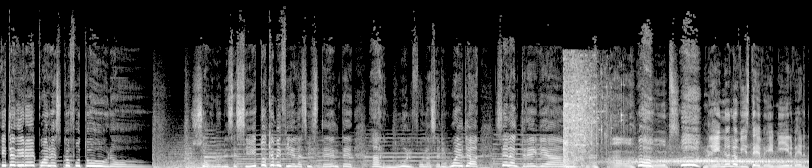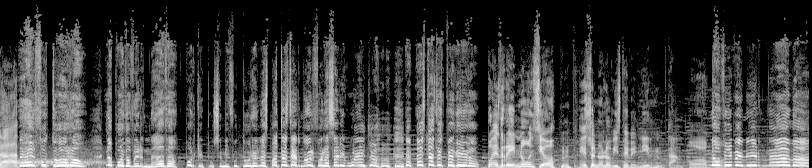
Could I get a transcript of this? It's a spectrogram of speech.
y te diré cuál es tu futuro. Solo necesito que mi fiel asistente, Arnulfo la zarigüeya, se la entregue a... Oh, ups. Ay, no lo viste venir, ¿verdad? ¡El futuro! No puedo ver nada porque puse mi futuro en las patas de Arnulfo la zarigüeya. ¡Estás despedido! Pues renuncio. Eso no lo viste venir tampoco. ¡No vi venir nada!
